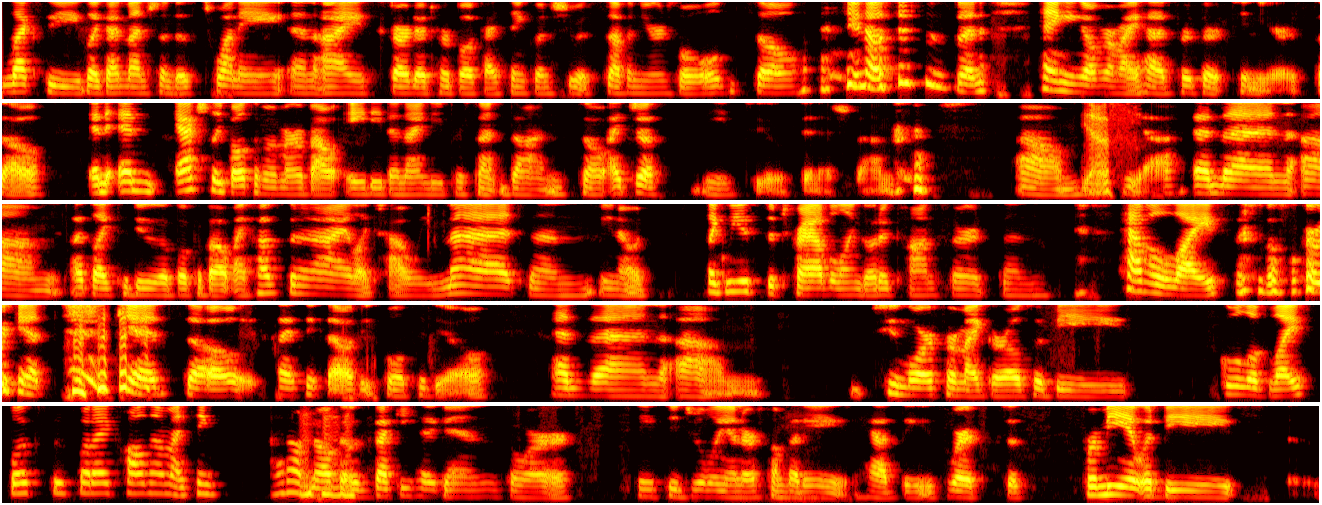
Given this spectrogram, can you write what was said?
Lexi, like I mentioned, is 20, and I started her book, I think, when she was seven years old. So, you know, this has been hanging over my head for 13 years. So, and, and actually, both of them are about 80 to 90% done. So, I just need to finish them. Um, yes. Yeah. And then um, I'd like to do a book about my husband and I, like how we met, and you know, like we used to travel and go to concerts and have a life before we had kids. So I think that would be cool to do. And then um, two more for my girls would be School of Life books, is what I call them. I think I don't know mm-hmm. if it was Becky Higgins or Stacy Julian or somebody had these where it's just for me it would be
